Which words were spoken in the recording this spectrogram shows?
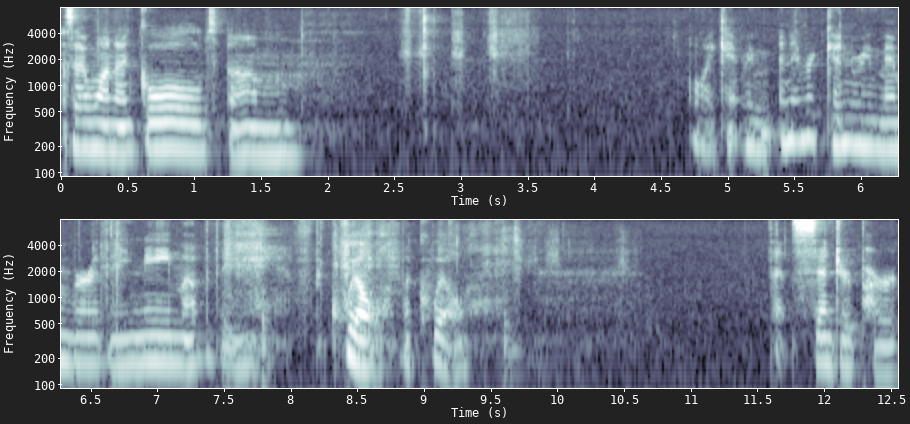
As I want a gold, um, oh, I can't I never can remember the name of the quill, the quill, that center part.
